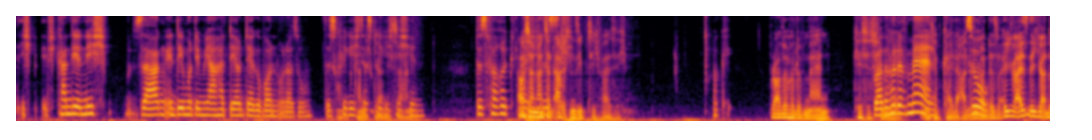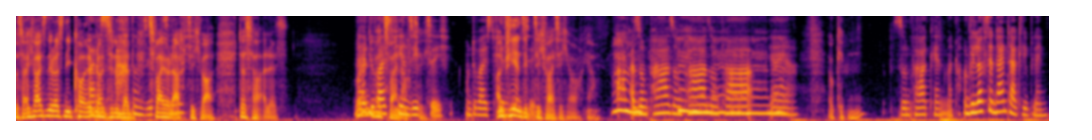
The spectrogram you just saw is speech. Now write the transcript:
ich, ich kann dir nicht sagen, in dem und dem Jahr hat der und der gewonnen oder so. Das kriege ich, das ich kriege ich nicht sagen. hin. Das ist verrückt. ne? Außer Ich- das- 1978 weiß ich. Ich, okay. Brotherhood of Man. Kisses Brotherhood of Man. Ich habe keine Ahnung, So. wann das war. Ich weiß nicht, wann das war. Ich weiß nur, dass Nicole das 1982 war. Das war alles. Oder Nein, du weißt 82. 74. Und du weißt An 74. 74 weiß ich auch, ja. Also ein paar, so ein paar, so ein paar. Ja, ja. Okay. hm. So ein paar kennt man. Und wie läuft denn dein Tag, Liebling?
